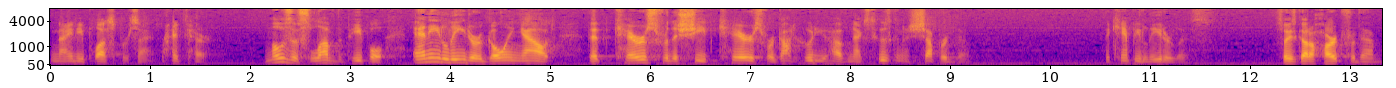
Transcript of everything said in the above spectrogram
90 plus percent right there. Moses loved the people. Any leader going out that cares for the sheep, cares for God, who do you have next? Who's going to shepherd them? They can't be leaderless. So he's got a heart for them.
